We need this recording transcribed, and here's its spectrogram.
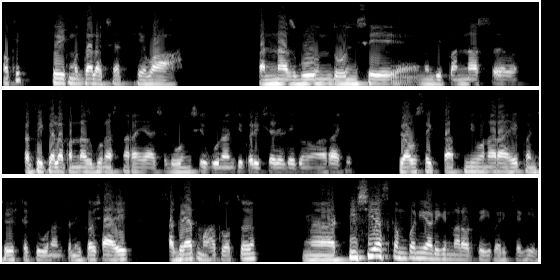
ओके तो एक मुद्दा लक्षात ठेवा. पन्नास गुण दोनशे म्हणजे पन्नास प्रत्येकाला पन्नास गुण असणार आहे. अशा दोनशे गुणांची परीक्षा त्या ठिकाणी होणार आहे. व्यावसायिक चाचणी होणार आहे. पंचेचाळीस टक्के गुणांचा निकष आहे. सगळ्यात महत्वाचं टीसीएस कंपनी या ठिकाणी मला वाटतं ही परीक्षा घेईल.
